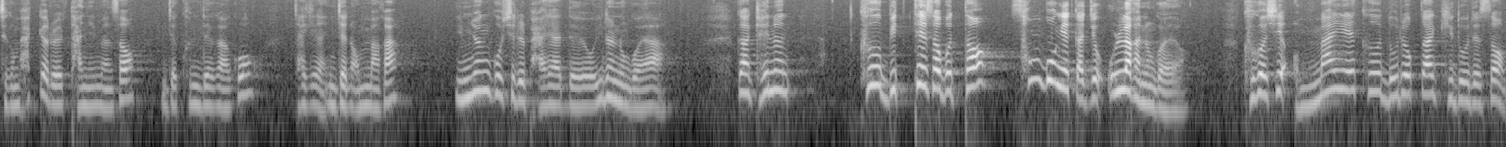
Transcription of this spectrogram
지금 학교를 다니면서 이제 군대 가고 자기가 이제는 엄마가 임용고시를 봐야 돼요 이러는 거야. 그러니까 걔는 그 밑에서부터 성공에까지 올라가는 거예요. 그것이 엄마의 그 노력과 기도에서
